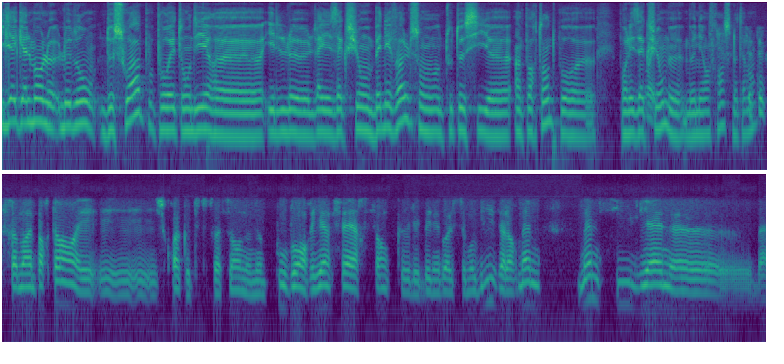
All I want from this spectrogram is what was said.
Il y a également le, don de soi, pourrait-on dire. Euh, il, les actions bénévoles sont tout aussi euh, importantes pour, euh, pour les actions menées en France, notamment C'est extrêmement important et, je crois que de toute façon, nous ne pouvons rien faire sans que les bénévoles se mobilisent. Alors même, même s'ils viennent bah,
